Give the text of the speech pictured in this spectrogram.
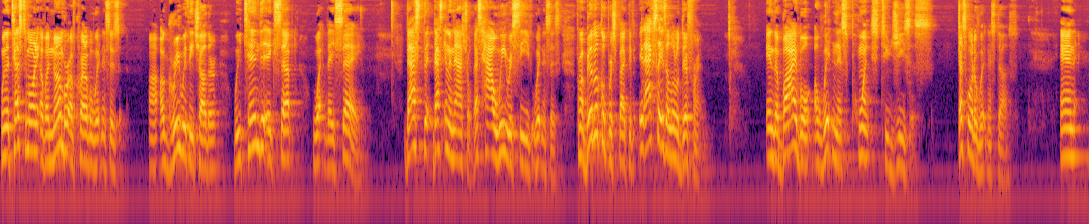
When the testimony of a number of credible witnesses uh, agree with each other, we tend to accept what they say. That's, the, that's in the natural. That's how we receive witnesses. From a biblical perspective, it actually is a little different in the Bible, a witness points to Jesus. That's what a witness does. And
